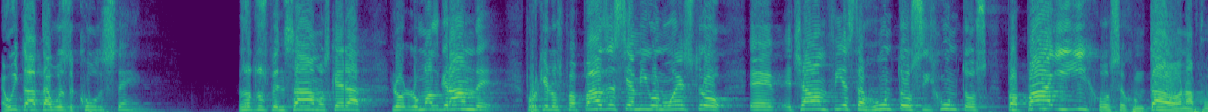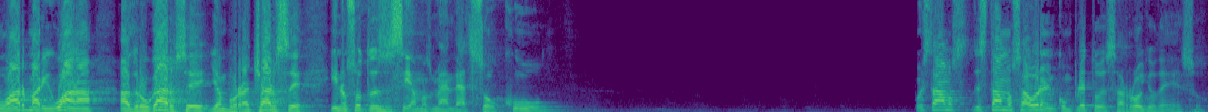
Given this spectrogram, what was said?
And we thought that was the coolest thing. Nosotros pensábamos que era lo, lo más grande, porque los papás de este amigo nuestro eh, echaban fiesta juntos y juntos, papá y hijo se juntaban a fumar marihuana, a drogarse y a emborracharse, y nosotros decíamos, man, that's so cool. Pues estamos, estamos ahora en completo desarrollo de eso.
